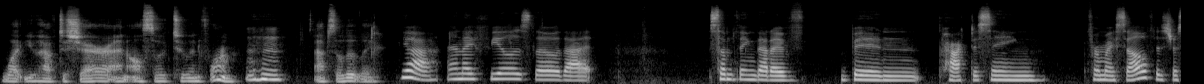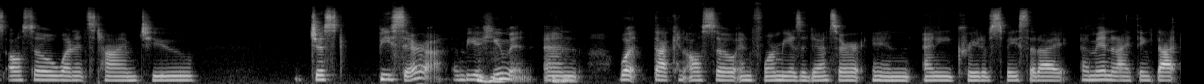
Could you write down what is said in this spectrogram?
what you have to share and also to inform. Mm-hmm. absolutely. Yeah, and I feel as though that something that I've been practicing for myself is just also when it's time to just be Sarah and be a human. And what that can also inform me as a dancer in any creative space that I am in. And I think that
